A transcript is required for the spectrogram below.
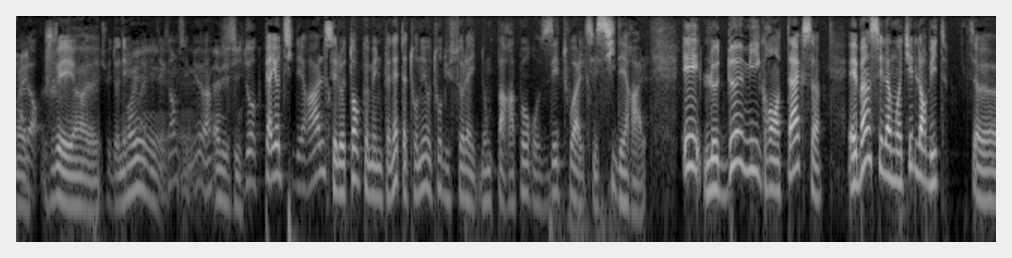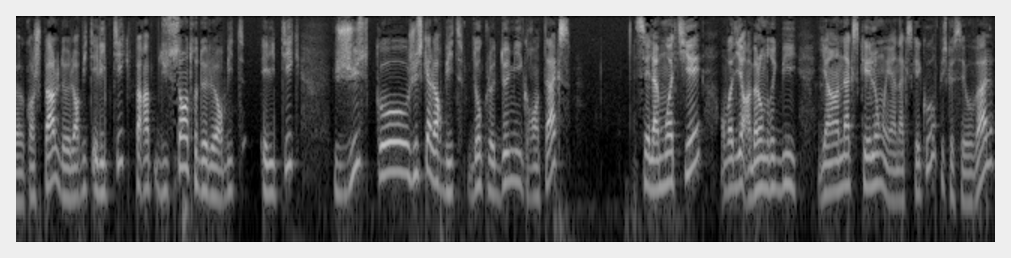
Oui. Alors, je vais, euh, je vais donner Oui. des exemples, c'est mieux. Hein. Allez-y. Donc, période sidérale, c'est le temps que met une planète à tourner autour du Soleil. Donc, par rapport aux étoiles, c'est sidéral. Et le demi-grand axe, eh ben, c'est la moitié de l'orbite. Euh, quand je parle de l'orbite elliptique, par, du centre de l'orbite elliptique jusqu'au, jusqu'à l'orbite. Donc, le demi-grand axe, c'est la moitié, on va dire un ballon de rugby, il y a un axe qui est long et un axe qui est court, puisque c'est ovale.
